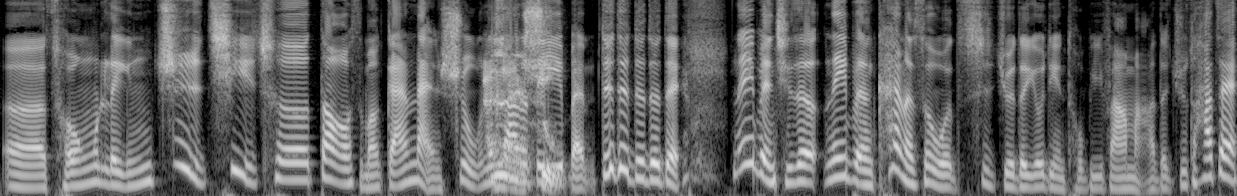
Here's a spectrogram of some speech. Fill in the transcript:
呃，从凌志汽车到什么橄榄树，那是他的第一本。对对对对对，那一本其实那一本看的时候，我是觉得有点头皮发麻的。就是他在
